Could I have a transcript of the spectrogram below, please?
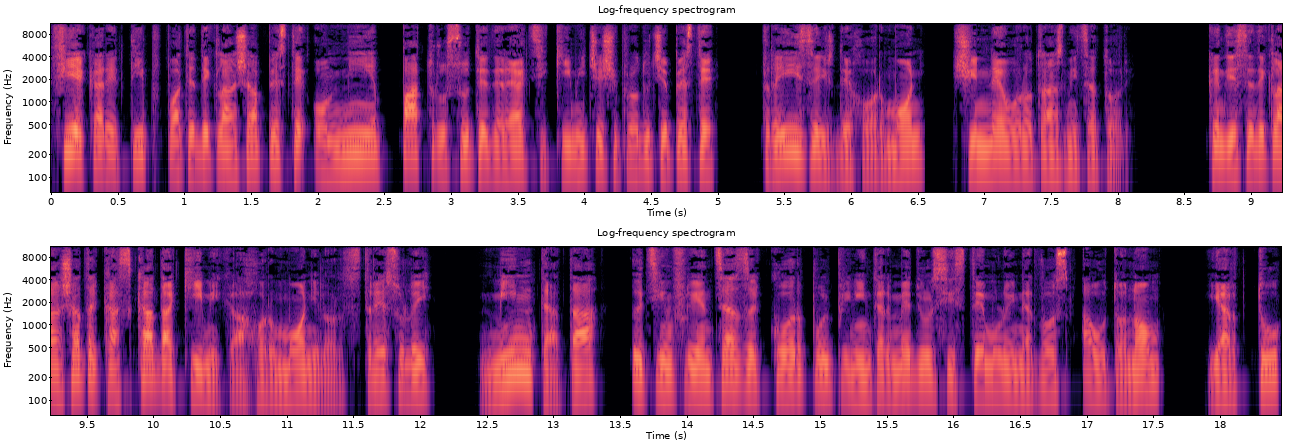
Fiecare tip poate declanșa peste 1400 de reacții chimice și produce peste 30 de hormoni și neurotransmițători. Când este declanșată cascada chimică a hormonilor stresului, mintea ta îți influențează corpul prin intermediul sistemului nervos autonom, iar tu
